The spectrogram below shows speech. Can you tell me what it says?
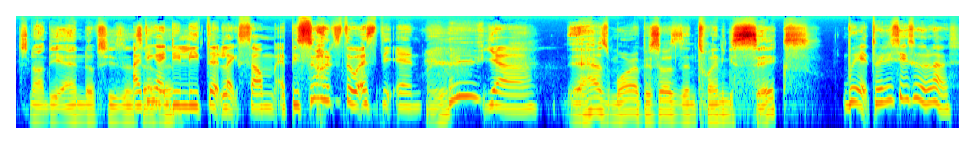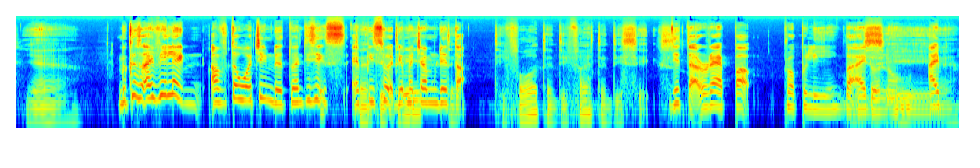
It's not the end of season I seven. think I deleted like some episodes towards the end. Really? Yeah. It has more episodes than 26? Wait, 26 ke last? Yeah. Because I feel like after watching the 26 episode, dia 23, macam dia tak 24, 25, 26. dia tak wrap up properly. But I, don't know. I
